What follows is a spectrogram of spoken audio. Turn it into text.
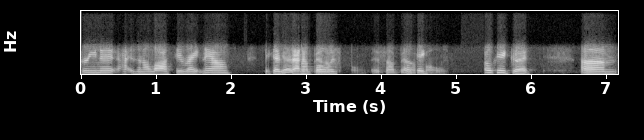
Purina is in a lawsuit right now because yeah, it's not Beneful is It's not Okay, Beneful. okay, good. Um,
